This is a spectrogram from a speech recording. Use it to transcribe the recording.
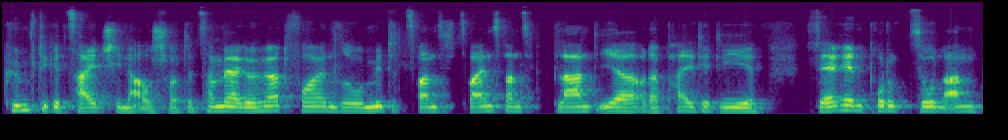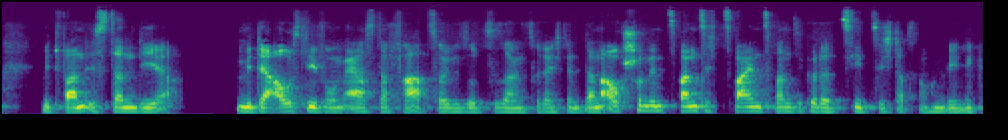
künftige Zeitschiene ausschaut. Jetzt haben wir ja gehört vorhin, so Mitte 2022 plant ihr oder peilt ihr die Serienproduktion an. Mit wann ist dann die mit der Auslieferung erster Fahrzeuge sozusagen zu rechnen? Dann auch schon in 2022 oder zieht sich das noch ein wenig?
